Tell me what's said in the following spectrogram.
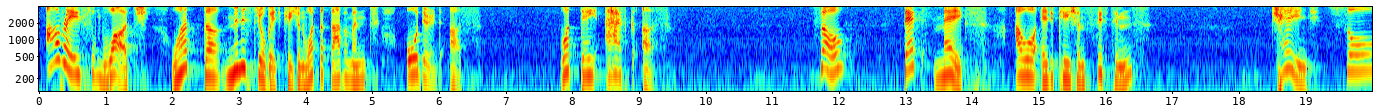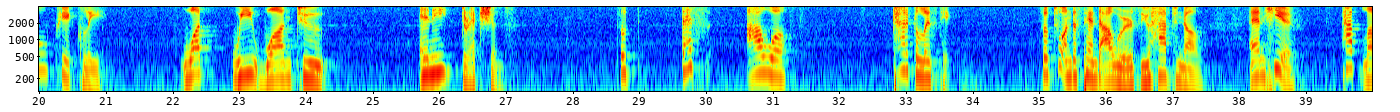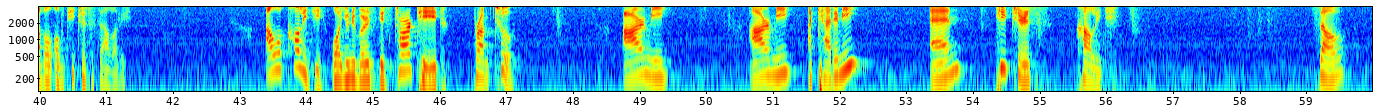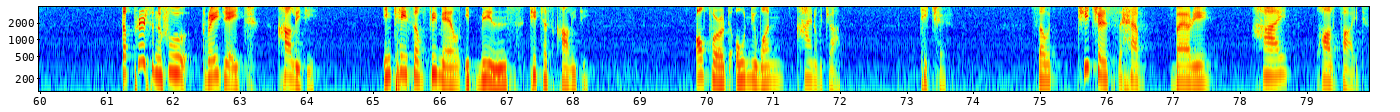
always watch what the Ministry of Education, what the government ordered us, what they ask us. So that makes our education systems change so quickly what we want to any directions. So that's our characteristic. So to understand ours, you have to know. And here, top level of teacher's salary. Our college or university started from two. Army, Army Academy, and Teachers College. So, the person who graduate college, in case of female, it means teachers college, offered only one kind of job, teacher. So teachers have very high qualified.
